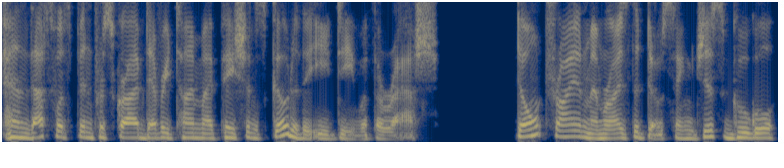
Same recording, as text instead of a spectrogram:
and that's what's been prescribed every time my patients go to the ED with a rash. Don't try and memorize the dosing, just Google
